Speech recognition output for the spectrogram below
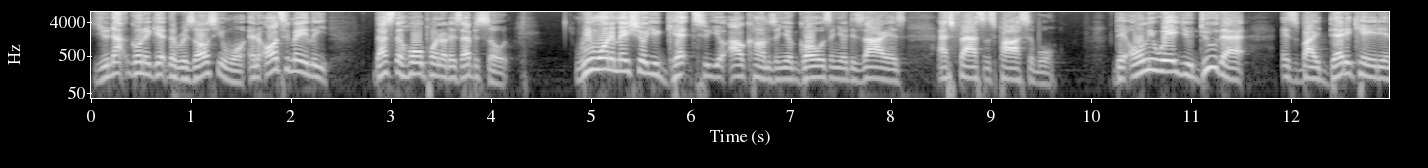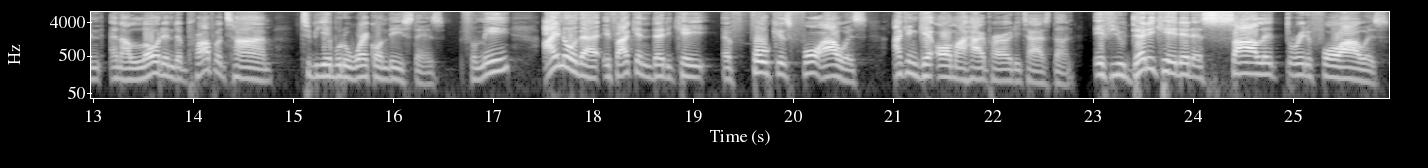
you're not going to get the results you want. And ultimately, that's the whole point of this episode. We want to make sure you get to your outcomes and your goals and your desires as fast as possible. The only way you do that is by dedicating and allotting the proper time to be able to work on these things. For me, I know that if I can dedicate a focused four hours I can get all my high priority tasks done. If you dedicated a solid three to four hours,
